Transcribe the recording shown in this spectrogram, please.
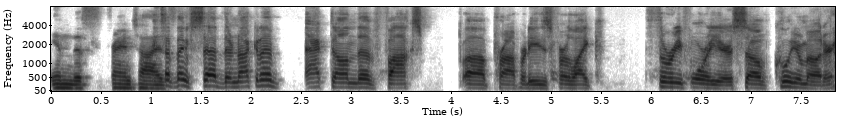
in this franchise. Except they've said they're not going to act on the Fox uh, properties for like three, four years. So cool your motor.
